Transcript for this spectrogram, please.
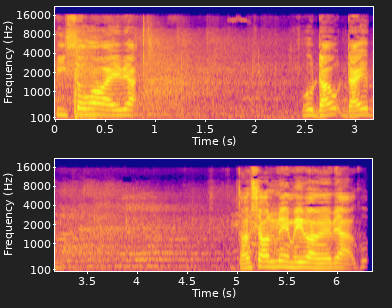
ပြီးဆုံးသွားပါပြီဗျဟိုတော့ဒိုက်တော့ရှောက်လွင့်ပေးပါမယ်ဗျအခု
